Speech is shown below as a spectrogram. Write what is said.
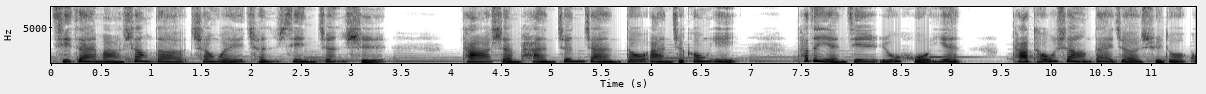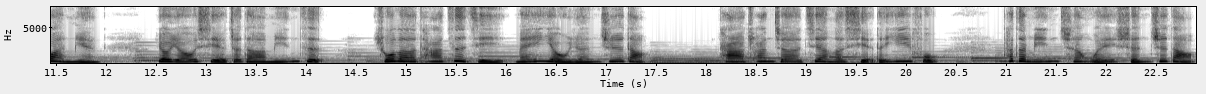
骑在马上的称为诚信真实。他审判征战都按着公义，他的眼睛如火焰。他头上戴着许多冠冕，又有写着的名字，除了他自己，没有人知道。他穿着见了血的衣服，他的名称为神之道。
